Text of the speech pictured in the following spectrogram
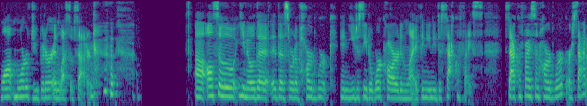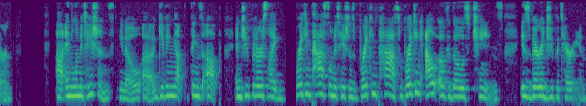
want more of jupiter and less of saturn. Uh, also, you know, the the sort of hard work, and you just need to work hard in life, and you need to sacrifice sacrifice and hard work are Saturn. Uh, and limitations, you know, uh, giving up things up. And Jupiter's like breaking past limitations, breaking past, breaking out of those chains is very Jupiterian.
